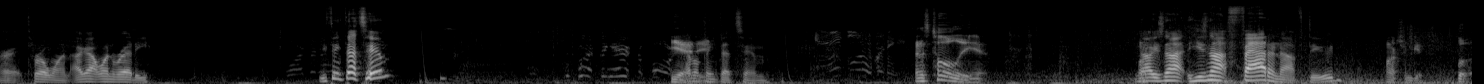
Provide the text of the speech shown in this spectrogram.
All right, throw one. I got one ready. You think that's him? Requesting air support. Yeah, I don't dude. think that's him. that's totally him. No, he's not. He's not fat enough, dude. Watch him get fucked.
